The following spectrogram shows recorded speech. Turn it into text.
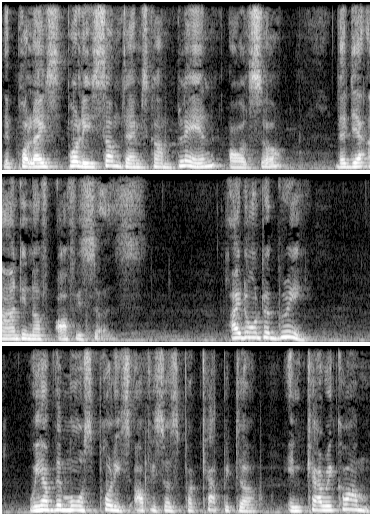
The police, police sometimes complain also that there aren't enough officers. I don't agree. We have the most police officers per capita in CARICOM.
